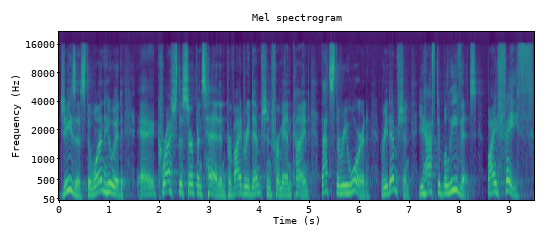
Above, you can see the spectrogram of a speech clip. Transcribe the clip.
Jesus, the one who would uh, crush the serpent's head and provide redemption for mankind. That's the reward, redemption. You have to believe it by faith.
